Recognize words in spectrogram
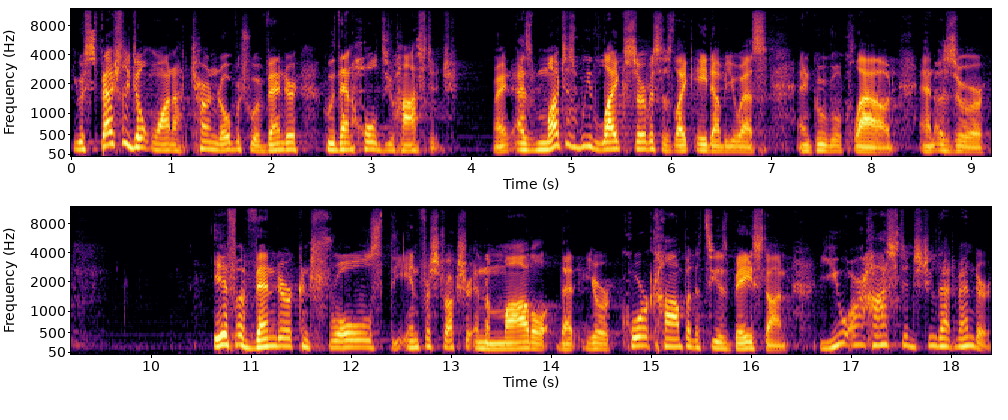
You especially don't want to turn it over to a vendor who then holds you hostage. Right? As much as we like services like AWS and Google Cloud and Azure, if a vendor controls the infrastructure and the model that your core competency is based on, you are hostage to that vendor.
